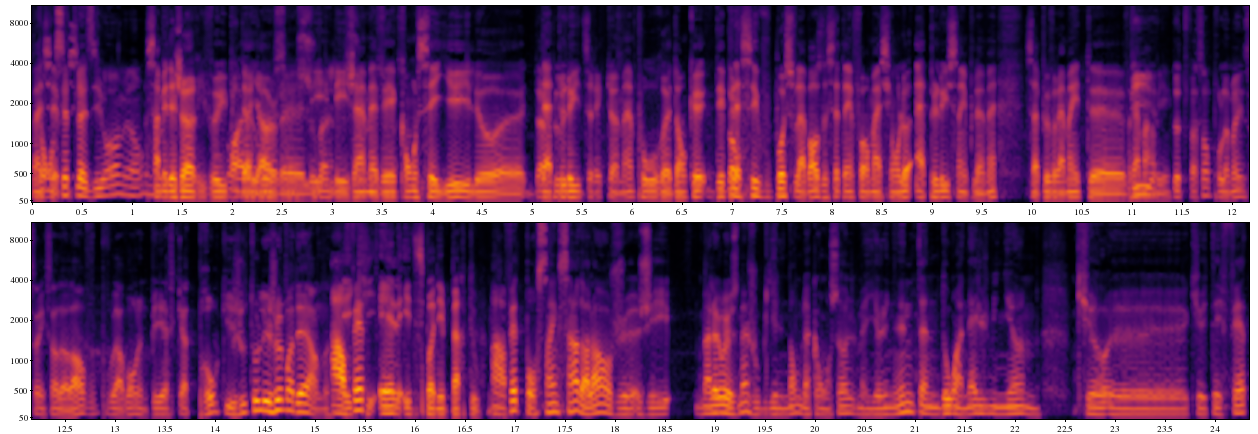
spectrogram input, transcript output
Ben, Ton c'est- site le dit, oh, mais non. Ça m'est déjà arrivé. Puis Ouais, d'ailleurs, euh, les, les gens m'avaient conseillé là, euh, D'appeler. directement pour. euh, donc, euh, déplacez-vous pas sur la base de cette information-là. Appelez simplement. Ça peut vraiment être euh, Puis, vraiment bien. de toute façon, pour le même 500 vous pouvez avoir une PS4 Pro qui joue tous les jeux modernes. En Et fait, qui, elle, est disponible partout. En fait, pour 500 dollars, j'ai malheureusement j'ai oublié le nom de la console, mais il y a une Nintendo en aluminium qui a, euh, qui a été faite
